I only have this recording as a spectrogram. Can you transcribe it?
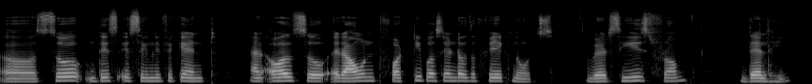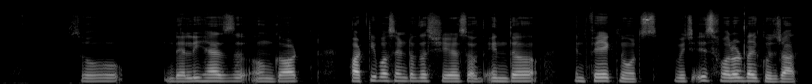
Uh, so this is significant and also around 40% of the fake notes were seized from Delhi. So Delhi has uh, got 40% of the shares of in the in fake notes which is followed by Gujarat.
